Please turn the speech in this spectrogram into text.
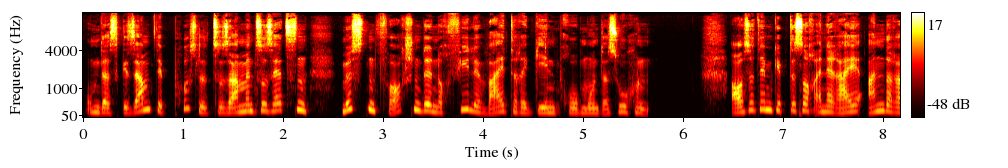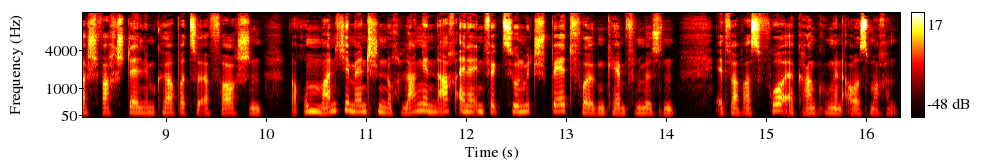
Um das gesamte Puzzle zusammenzusetzen, müssten Forschende noch viele weitere Genproben untersuchen. Außerdem gibt es noch eine Reihe anderer Schwachstellen im Körper zu erforschen, warum manche Menschen noch lange nach einer Infektion mit Spätfolgen kämpfen müssen, etwa was Vorerkrankungen ausmachen.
